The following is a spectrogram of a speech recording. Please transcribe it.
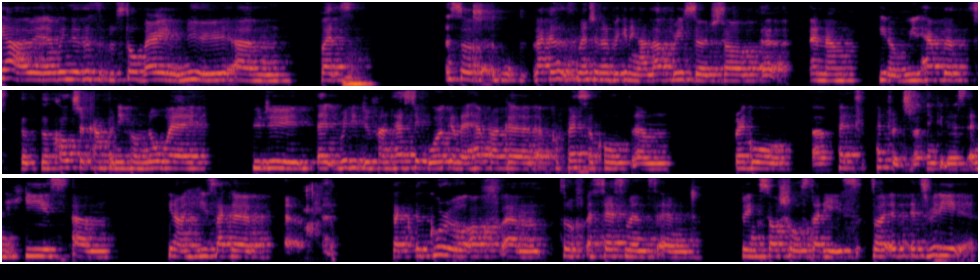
Yeah, I mean, I mean, this is still very new, um, but so like I mentioned at the beginning, I love research. So uh, and um, you know, we have the, the, the culture company from Norway who do they really do fantastic work, and they have like a, a professor called um, Gregor uh, Pet- Petrich, I think it is, and he's um, you know, he's like a, a like the guru of um, sort of assessments and doing social studies. So it, it's really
